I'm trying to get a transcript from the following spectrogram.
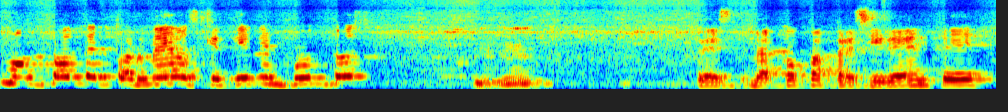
montón de torneos que tienen puntos. Uh -huh. La Copa Presidente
